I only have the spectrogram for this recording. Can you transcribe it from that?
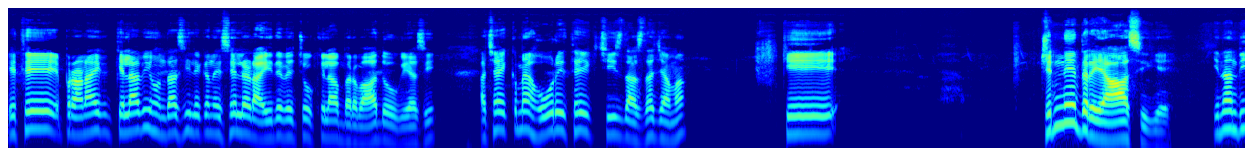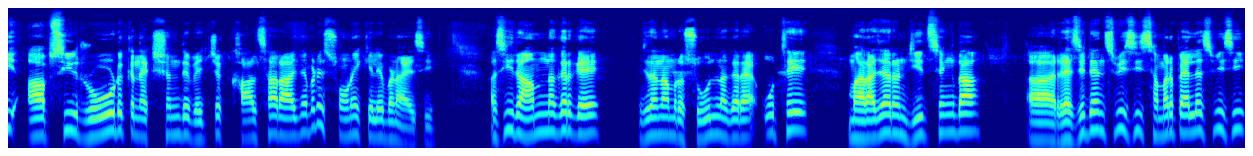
ਇੱਥੇ ਪੁਰਾਣਾ ਇੱਕ ਕਿਲਾ ਵੀ ਹੁੰਦਾ ਸੀ ਲੇਕਿਨ ਇਸੇ ਲੜਾਈ ਦੇ ਵਿੱਚ ਉਹ ਕਿਲਾ ਬਰਬਾਦ ਹੋ ਗਿਆ ਸੀ। ਅੱਛਾ ਇੱਕ ਮੈਂ ਹੋਰ ਇੱਥੇ ਇੱਕ ਚੀਜ਼ ਦੱਸਦਾ ਜਾਵਾਂ ਕਿ ਜਿੰਨੇ ਦਰਿਆ ਸੀਗੇ ਇਹਨਾਂ ਦੀ ਆਪਸੀ ਰੋਡ ਕਨੈਕਸ਼ਨ ਦੇ ਵਿੱਚ ਖਾਲਸਾ ਰਾਜ ਨੇ ਬੜੇ ਸੋਹਣੇ ਕਿਲੇ ਬਣਾਏ ਸੀ। ਅਸੀਂ ਰਾਮਨਗਰ ਗਏ ਜਿਹਦਾ ਨਾਮ ਰਸੂਲ ਨਗਰ ਹੈ ਉੱਥੇ ਮਹਾਰਾਜਾ ਰਣਜੀਤ ਸਿੰਘ ਦਾ ਰੈਜ਼ੀਡੈਂਸ ਵੀ ਸੀ ਸਮਰ ਪੈਲੇਸ ਵੀ ਸੀ,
